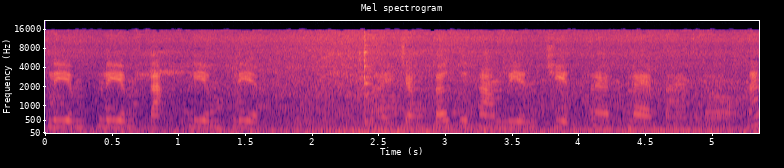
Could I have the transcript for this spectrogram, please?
ភ្លាមភ្លាមដាក់ភ្លាមភ្លាមហើយអញ្ចឹងទៅគឺថាមានជាតិផ្លែផ្លែតែម្ដងណា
